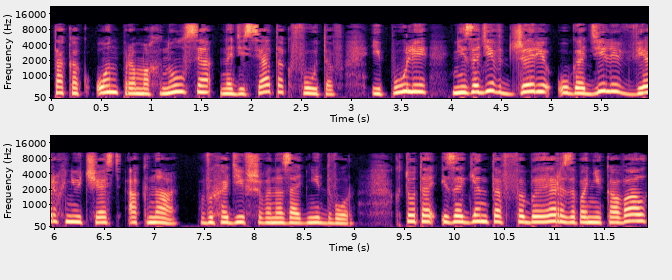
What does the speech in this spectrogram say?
так как он промахнулся на десяток футов, и пули, не задев Джерри, угодили в верхнюю часть окна выходившего на задний двор. Кто-то из агентов ФБР запаниковал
